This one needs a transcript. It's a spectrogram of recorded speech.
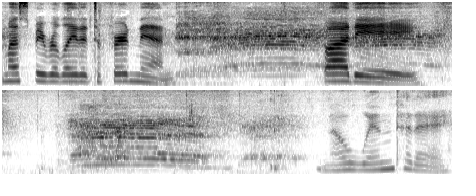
Must be related to Ferdinand. Buddy. No wind today.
